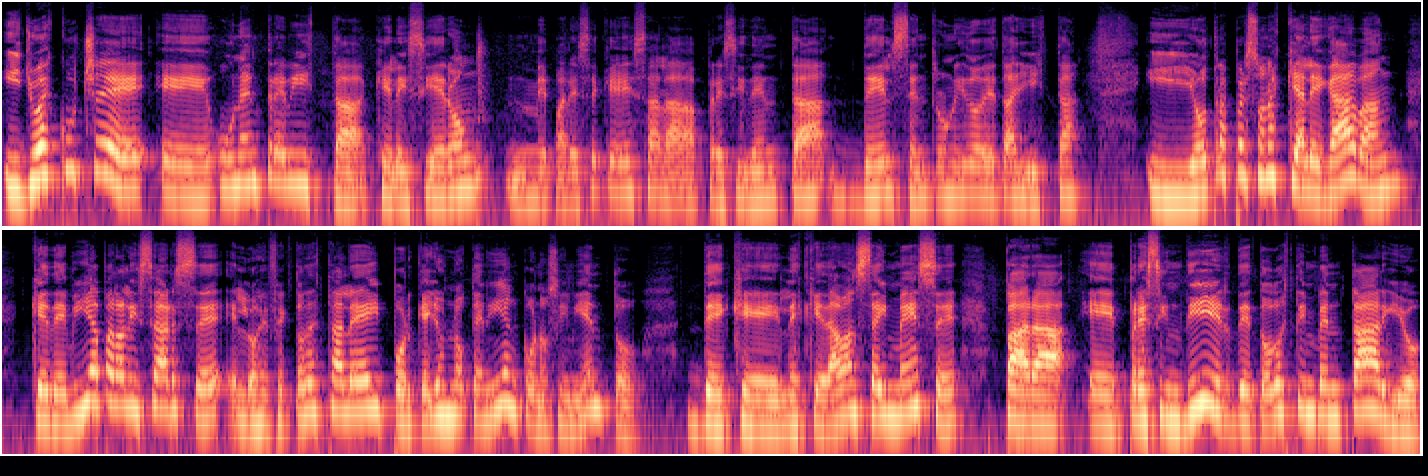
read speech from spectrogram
Y yo escuché eh, una entrevista que le hicieron, me parece que es a la presidenta del Centro Unido de Detallistas, y otras personas que alegaban que debía paralizarse los efectos de esta ley porque ellos no tenían conocimiento de que les quedaban seis meses para eh, prescindir de todo este inventario.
